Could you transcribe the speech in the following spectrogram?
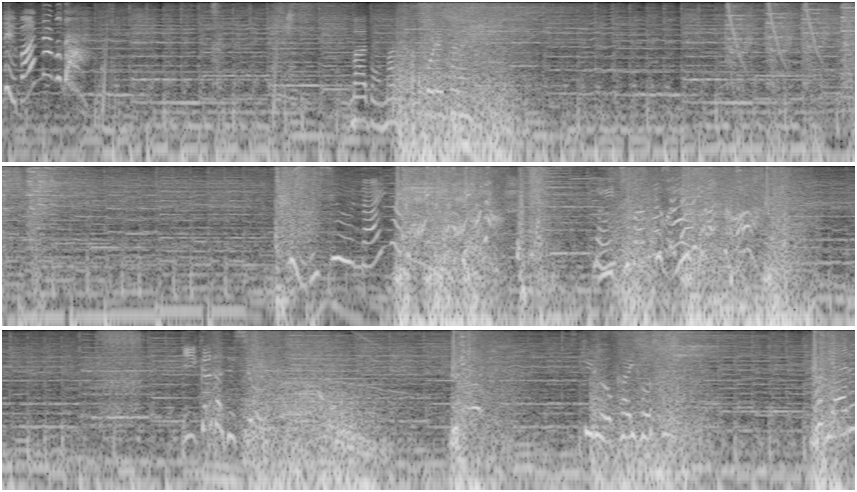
出番なのだまだ。まだこれからよ苦しゅうないのだ一番手は許さんぞいかがでしょうスキルを解放するやる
